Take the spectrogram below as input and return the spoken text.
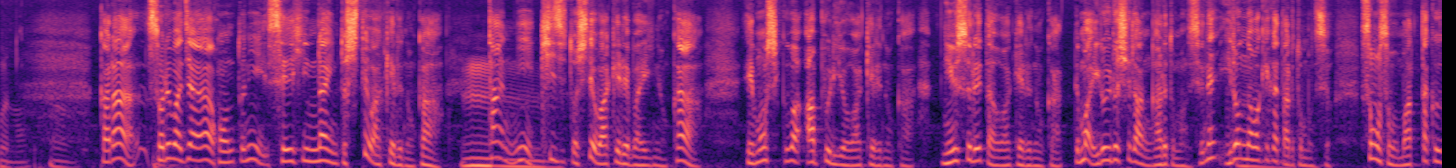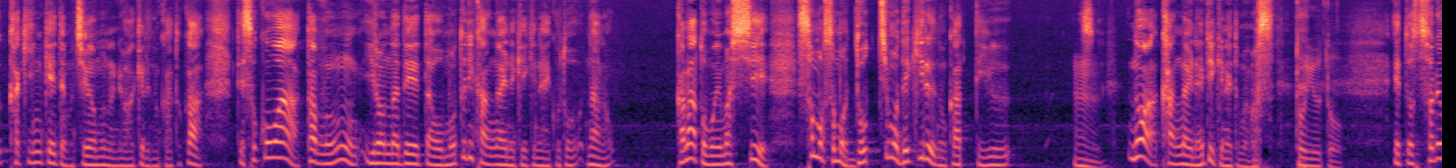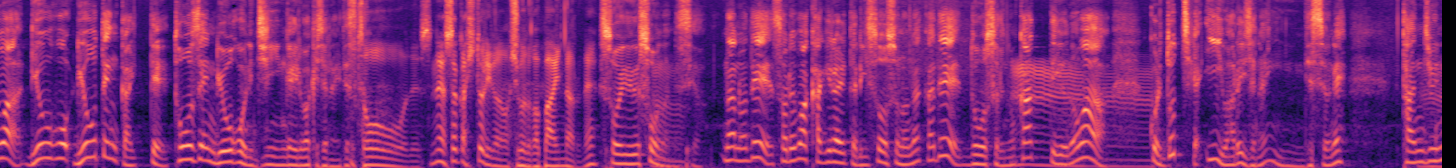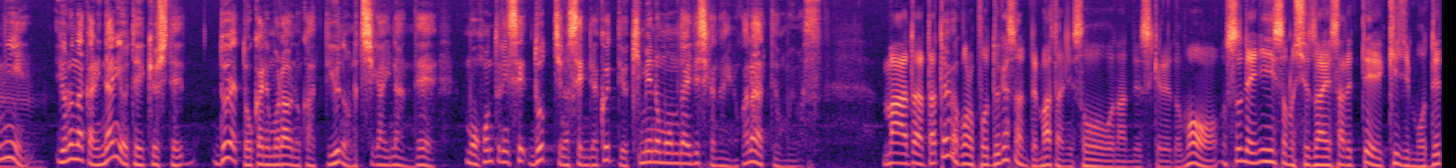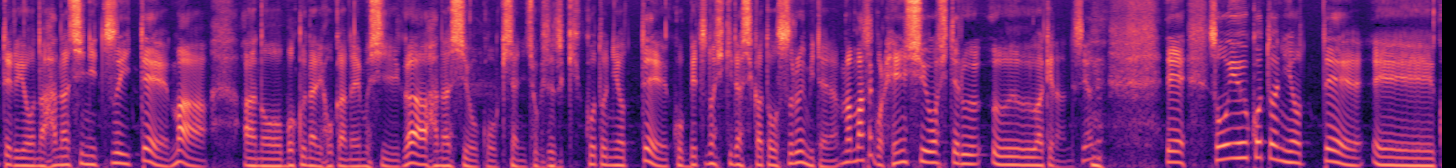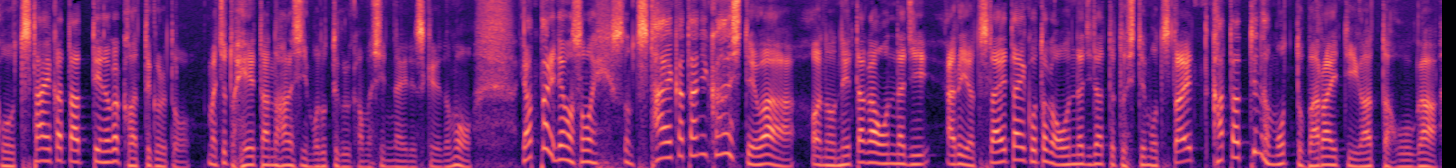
らそれはじゃあ本当に製品ラインとして分けるのか単に記事として分ければいいのかえもしくはアプリを分けるのかニュースレターを分けるのかってまあいろいろ手段があると思うんですよね。いろんな分け方あると思うんですよ。そもそも全く課金形態も違うものに分けるのかとか。でそこは多分いろんなデータをもとに考えなきゃいけないことなのかなと思いますしそもそもどっちもできるのかっていうのは考えないといけないと思います。というと？えっと、それは両方両展開って当然両方に人員がいるわけじゃないですか。そうですね。それから1人の仕事が倍になるね。そういうそうなんですよ、うん、なのでそれは限られたリソースの中でどうするのかっていうのはこれどっちがいい悪いじゃないんですよね。単純に世の中に何を提供してどうやってお金もらうのかっていうのの違いなんでもう本当にどっちの戦略っていう決めの問題でしかないのかなって思います。まあ、例えばこのポッドキャストなんてまさにそうなんですけれども、すでにその取材されて、記事も出てるような話について、まあ、あの僕なり他の MC が話をこう記者に直接聞くことによって、こう別の引き出し方をするみたいな、まあ、まさにこれ、編集をしてるわけなんですよね。でそういうことによって、えー、こう伝え方っていうのが変わってくると。まあ、ちょっと平坦の話に戻ってくるかもしれないですけれども、やっぱりでもそのその伝え方に関しては、あのネタが同じ、あるいは伝えたいことが同じだったとしても、伝え方っていうのはもっとバラエティーがあった方が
